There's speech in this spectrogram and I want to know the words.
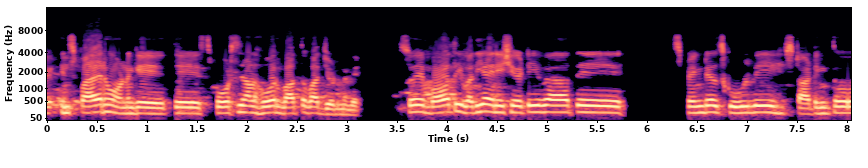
ਇਨਸਪਾਇਰ ਹੋਣਗੇ ਤੇ ਸਪੋਰਟਸ ਨਾਲ ਹੋਰ ਵੱਧ ਤੋਂ ਵੱਧ ਜੁੜਨਗੇ। ਸੋ ਇਹ ਬਹੁਤ ਹੀ ਵਧੀਆ ਇਨੀਸ਼ੀਏਟਿਵ ਆ ਤੇ ਸਪ੍ਰਿੰਗਡੇਲ ਸਕੂਲ ਵੀ ਸਟਾਰਟਿੰਗ ਤੋਂ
